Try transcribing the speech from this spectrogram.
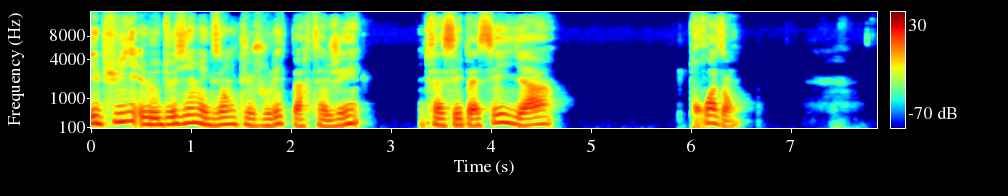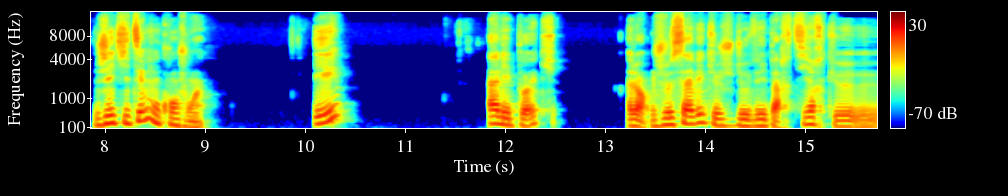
Et puis, le deuxième exemple que je voulais te partager, ça s'est passé il y a trois ans. J'ai quitté mon conjoint. Et, à l'époque, alors, je savais que je devais partir, que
